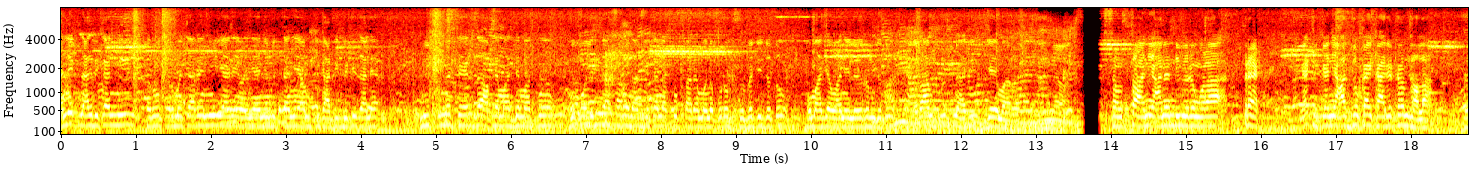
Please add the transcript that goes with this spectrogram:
अनेक नागरिकांनी सर्व कर्मचाऱ्यांनी या या निमित्ताने आमची गाठीभेटी झाल्या. मी पुन्हा एकदा आपल्या माध्यमातून दीपावलीच्या सर्व नागरिकांना खूप साऱ्या मनपूर्वक शुभेच्छा देतो व माझ्या वाणी लेरम देतो. रामकृष्ण हरी जय महाराज संस्था आणि आनंदी विरंगुळा ट्रॅक. या ठिकाणी आज जो काही कार्यक्रम झाला तर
